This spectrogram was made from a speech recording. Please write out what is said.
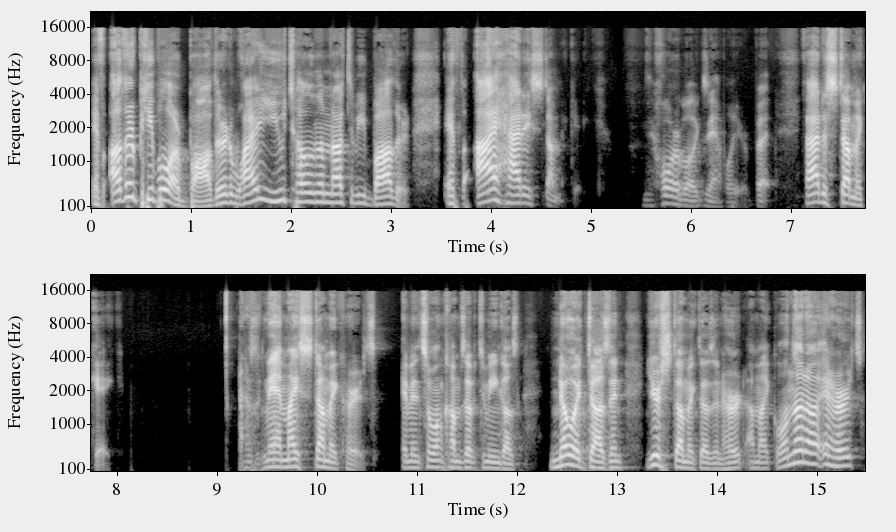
if other people are bothered, why are you telling them not to be bothered? If I had a stomach ache, horrible example here, but if I had a stomach ache, I was like, man, my stomach hurts. And then someone comes up to me and goes, no, it doesn't. Your stomach doesn't hurt. I'm like, well, no, no, it hurts.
